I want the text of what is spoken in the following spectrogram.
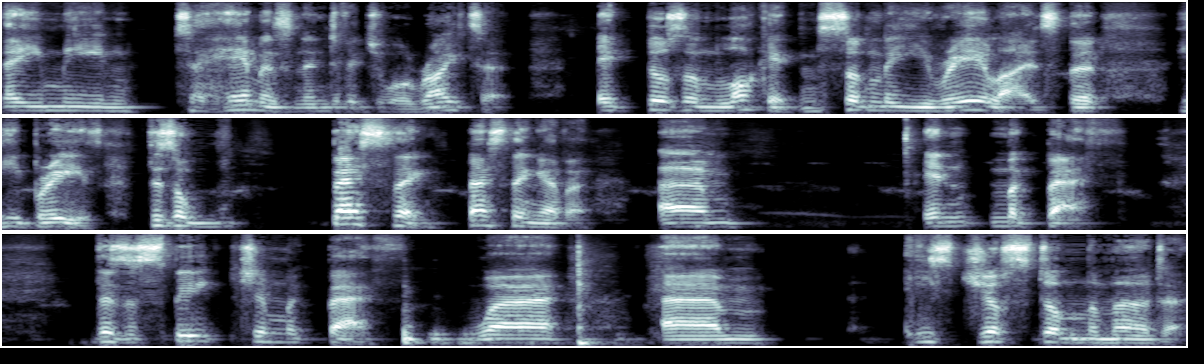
they mean to him as an individual writer, it does unlock it, and suddenly you realise that he breathes. There's a best thing, best thing ever. Um, in Macbeth, there's a speech in Macbeth where um, he's just done the murder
